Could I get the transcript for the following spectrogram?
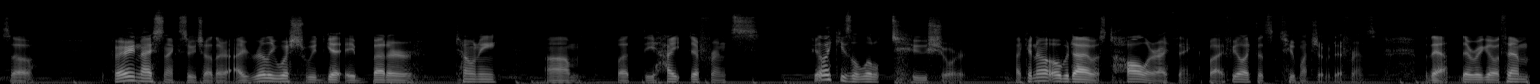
So very nice next to each other. I really wish we'd get a better Tony, um, but the height difference, I feel like he's a little too short. Like, I know Obadiah was taller, I think, but I feel like that's too much of a difference. But yeah, there we go with him.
